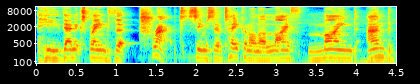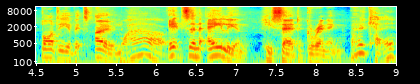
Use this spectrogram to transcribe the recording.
he then explained that Trapped seems to have taken on a life, mind, and body of its own. Wow. It's an alien, he said, grinning. okay.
